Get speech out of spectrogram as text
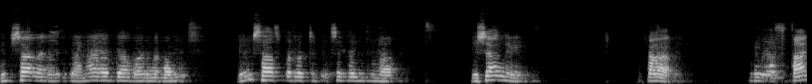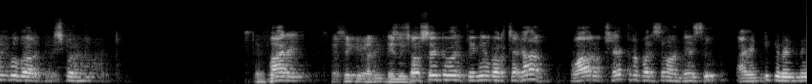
హింసాల అనేది అనారోగ్యం బారిన పడి హింస హాస్పిటల్ చికిత్స పొందుతున్న విషయాన్ని ఇక్కడ స్థానికులుగా తీసుకొని వారి సొసైటీ వారికి తెలియదు. సొసైటీ వారు తెలియపరచగా వారు క్షేత్ర పరిశ్రమ చేసి ఆ ఇంటికి వెళ్ళి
